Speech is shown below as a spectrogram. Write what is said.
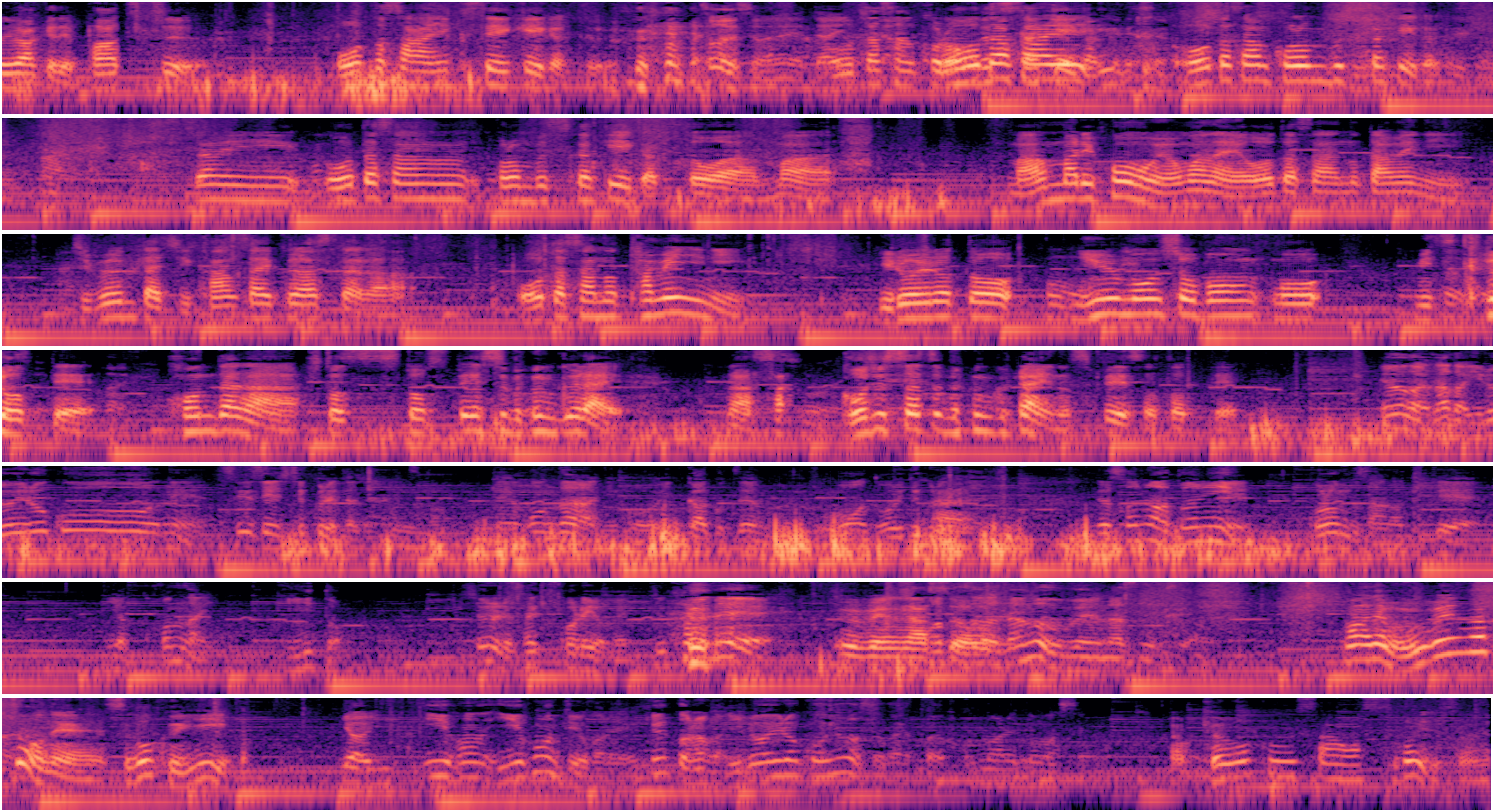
というわけでパーツ2太田さん育成計画。そうですよね。太田さん弾コロンブス化計画太ですよ太田さんコロンブス化計画です。ねちなみに太田さんコロンブス化計画とは、まあ、まああんまり本を読まない太田さんのために自分たち関西クラスターが太田さんのためにいろいろと入門書本を見繕って本棚 1, 1スペース分ぐらいなさ50冊分ぐらいのスペースを取っていやだからなんかいろいろこうね推薦してくれたじゃないですか。で本棚にこう一角全部ボーンと置いてくれたじゃない。でその後にコロンブさんが来て「いやこんなんいい」と「それより先これよね」って。言ってウーベンナスをさんがウベンナスですよ。まあでもウーベンナスもねすごくいい。いやいいい本いい本っていうかね結構なんかいろいろこう要素がやっぱり含まれてますよ。ね京極さんはすごいですよね。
